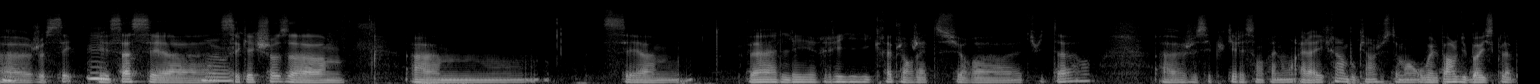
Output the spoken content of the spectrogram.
euh, je sais. Mm. Et ça, c'est euh, quelque chose. euh, euh, c'est euh, Valérie Crêpe-Georgette sur euh, Twitter. Euh, je sais plus quel est son vrai nom. Elle a écrit un bouquin justement où elle parle du Boys Club.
